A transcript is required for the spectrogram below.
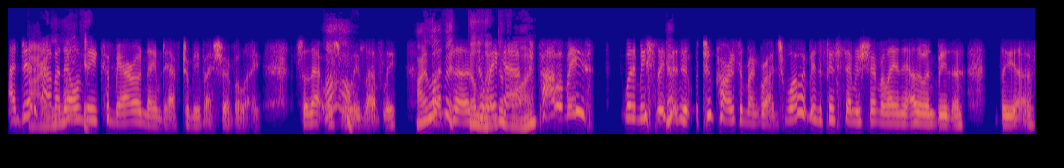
I did I have an LV it. Camaro named after me by Chevrolet, so that was Oh. really lovely. I love but it. Uh, the to Linda wake Vaughn. up, probably would it be sleeping in two cars in my garage? One would be the '57 Chevrolet, and the other one would be the the uh,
